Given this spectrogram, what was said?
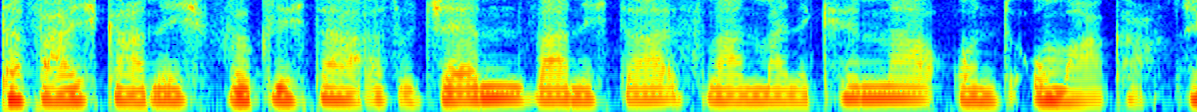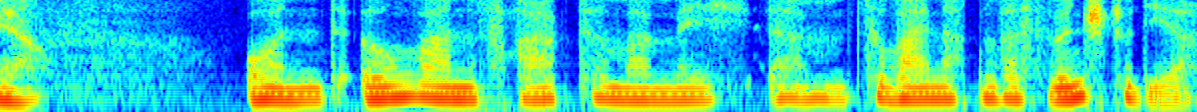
da war ich gar nicht wirklich da. Also Jen war nicht da, es waren meine Kinder und Omaka. Ja. Und irgendwann fragte man mich ähm, zu Weihnachten, was wünschst du dir?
